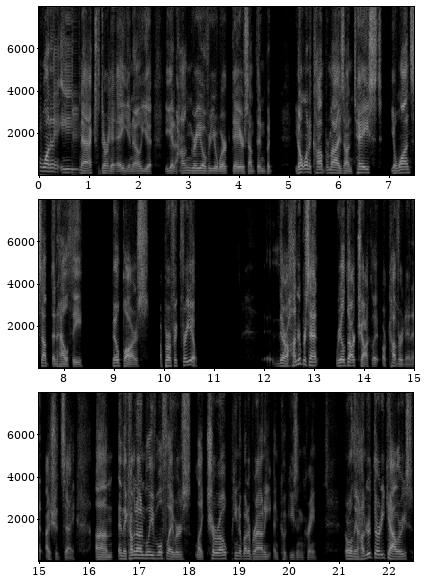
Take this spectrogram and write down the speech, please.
want to eat snacks during the day. You know, you you get hungry over your work day or something, but you don't want to compromise on taste. You want something healthy. Built bars are perfect for you. They're 100% real dark chocolate or covered in it, I should say. Um, and they come in unbelievable flavors like churro, peanut butter brownie, and cookies and cream. They're only 130 calories,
